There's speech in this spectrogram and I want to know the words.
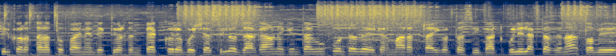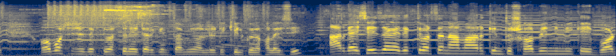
কিল করা ছাড়া তো পাই না দেখতে পাচ্ছেন প্যাক করে বসে ছিল যার কারণে কিন্তু আমি উপর দাদা এটার মারার ট্রাই করতেছি বাট গুলি লাগতেছে না। তবে অবশেষে দেখতে পাচ্ছেন, এটার কিন্তু আমি অলরেডি কিল করে ফেলাইছি। আর গাইস এই জায়গায় দেখতে পাচ্ছেন আমার কিন্তু সব এনিমিকেই বট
